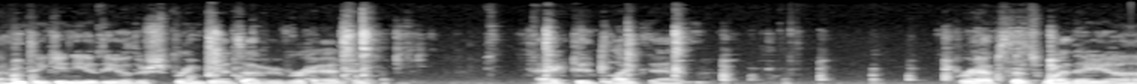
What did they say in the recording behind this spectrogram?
I don't think any of the other spring beds I've ever had had acted like that. Perhaps that's why they uh,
